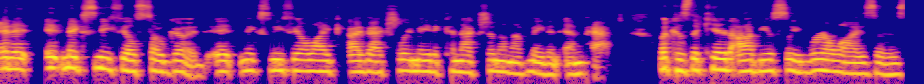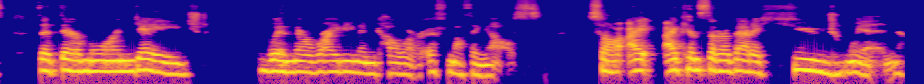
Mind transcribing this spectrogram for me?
And it it makes me feel so good. It makes me feel like i've actually made a connection and i've made an impact. Because the kid obviously realizes that they're more engaged when they're writing in color if nothing else. So i i consider that a huge win.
